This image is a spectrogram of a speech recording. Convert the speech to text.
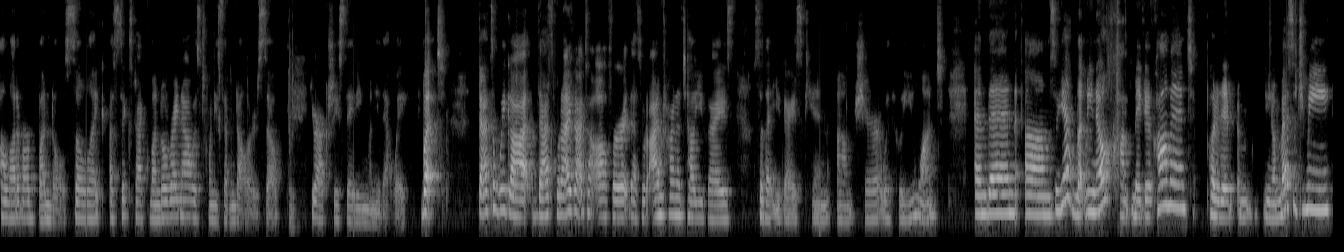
a lot of our bundles. So like a six pack bundle right now is $27. So you're actually saving money that way. But that's what we got. That's what I got to offer. That's what I'm trying to tell you guys so that you guys can um, share it with who you want. And then, um, so yeah, let me know. Com- make a comment, put it in, um, you know, message me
